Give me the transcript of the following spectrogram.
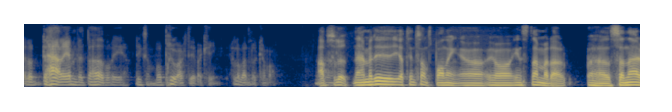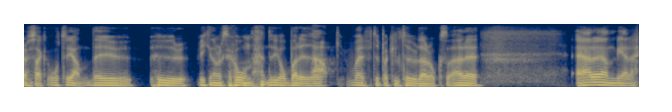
Eller det här ämnet behöver vi liksom vara proaktiva kring. Eller vad det nu kan vara. Absolut, nej men det är jätteintressant spaning. Jag, jag instämmer där. Sen är det sagt återigen, det är ju hur, vilken organisation du jobbar i ja. och vad är det för typ av kultur där också. Är det, är det en mer,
